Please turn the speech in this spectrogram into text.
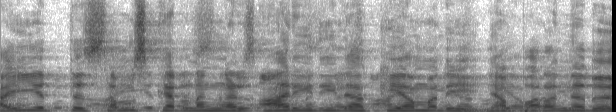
മയ്യത്ത് സംസ്കരണങ്ങൾ ആ രീതിയിലാക്കിയാൽ മതി. ഞാൻ പറഞ്ഞത്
